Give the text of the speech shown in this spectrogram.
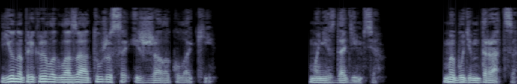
Юна прикрыла глаза от ужаса и сжала кулаки. Мы не сдадимся. Мы будем драться.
